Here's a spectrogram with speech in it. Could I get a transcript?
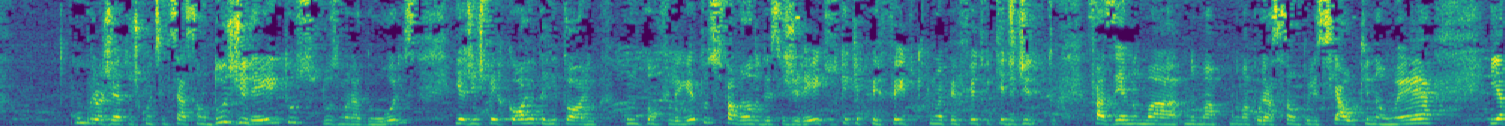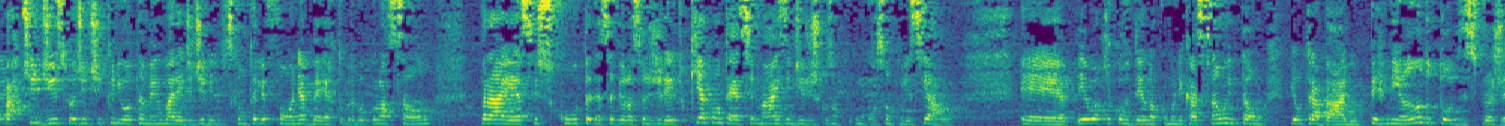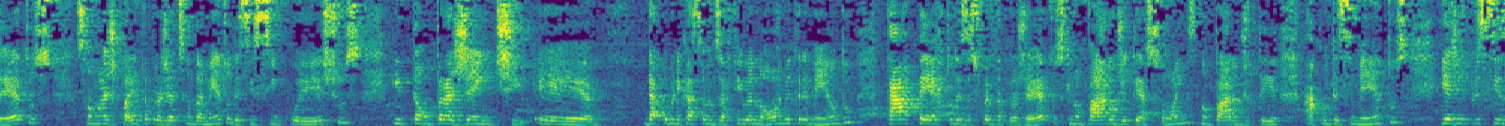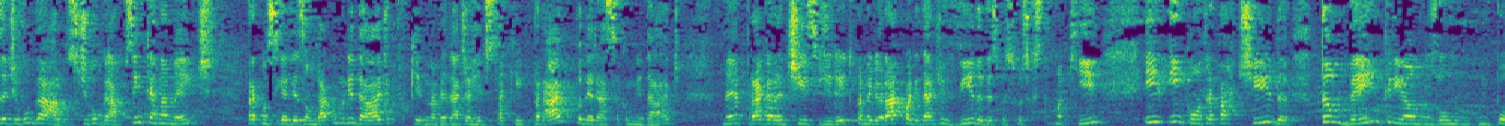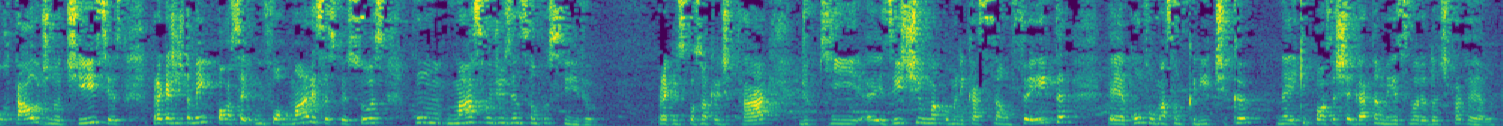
um projeto de conscientização dos direitos dos moradores e a gente percorre o território com panfletos falando desses direitos, o que é perfeito, o que não é perfeito, o que é de direito fazer numa, numa, numa apuração policial, o que não é. E a partir disso a gente criou também uma área de direitos, que é um telefone aberto para a população para essa escuta dessa violação de direito que acontece mais em dias de incursão policial. É, eu aqui coordeno a comunicação, então eu trabalho permeando todos esses projetos. São mais de 40 projetos em andamento desses cinco eixos. Então, para gente é, da comunicação é um desafio enorme, tremendo. Tá perto desses 40 projetos que não param de ter ações, não param de ter acontecimentos e a gente precisa divulgá-los, divulgá-los internamente para conseguir adesão da comunidade, porque na verdade a rede está aqui para empoderar essa comunidade né, para garantir esse direito, para melhorar a qualidade de vida das pessoas que estão aqui. E, em contrapartida, também criamos um, um portal de notícias para que a gente também possa informar essas pessoas com o máximo de isenção possível para que eles possam acreditar de que existe uma comunicação feita é, com formação crítica né, e que possa chegar também a esse morador de favela.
